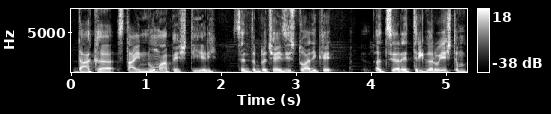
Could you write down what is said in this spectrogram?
Dacă stai numai pe știri, se întâmplă ce ai zis tu, adică îți retrigăruiești în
